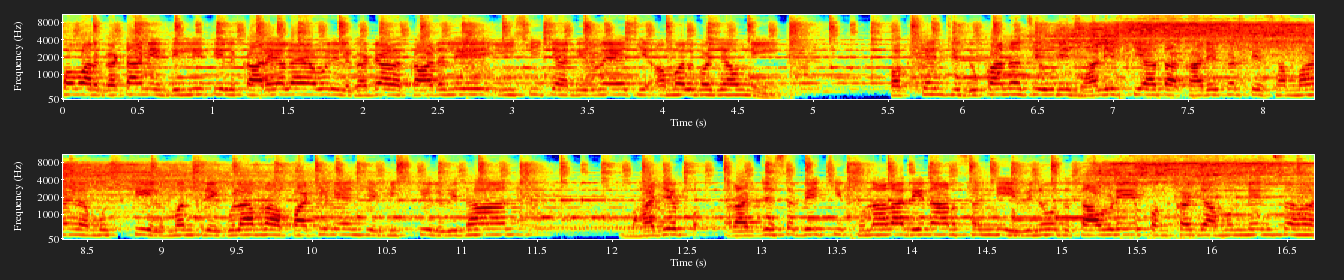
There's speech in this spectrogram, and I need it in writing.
पवार गटाने दिल्लीतील कार्यालयावरील घड्याळ काढले. ईसीच्या निर्णयाची अंमलबजावणी. पक्षांची दुकानच एवढी झालीच की आता कार्यकर्ते सांभाळणं मुश्किल. मंत्री गुलाबराव पाटील यांचे मिश्किल विधान. भाजप राज्यसभेची कुणाला देणार संधी विनोद तावडे. पंकजा मुंडेंसह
